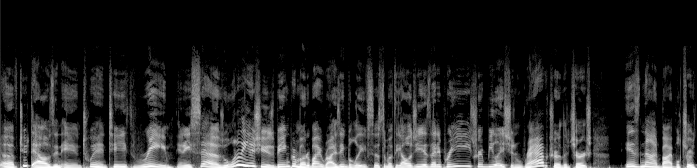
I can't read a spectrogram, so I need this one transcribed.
of 2023. And he says, one of the issues being promoted by Rising Belief System of Theology is that a pre tribulation rapture of the church is not Bible truth.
